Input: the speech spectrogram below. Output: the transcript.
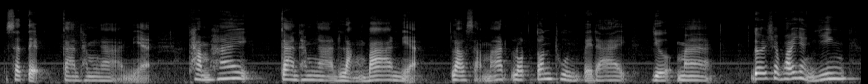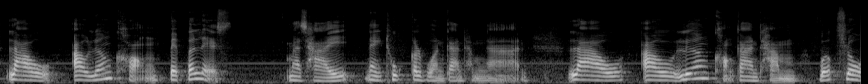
ๆ step การทำงานเนี่ยทำให้การทำงานหลังบ้านเนี่ยเราสามารถลดต้นทุนไปได้เยอะมาก โดยเฉพาะอย่างยิ่งเราเอาเรื่องของ paperless มาใช้ในทุกกระบวนการทำงาน เราเอาเรื่องของการทำ workflow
